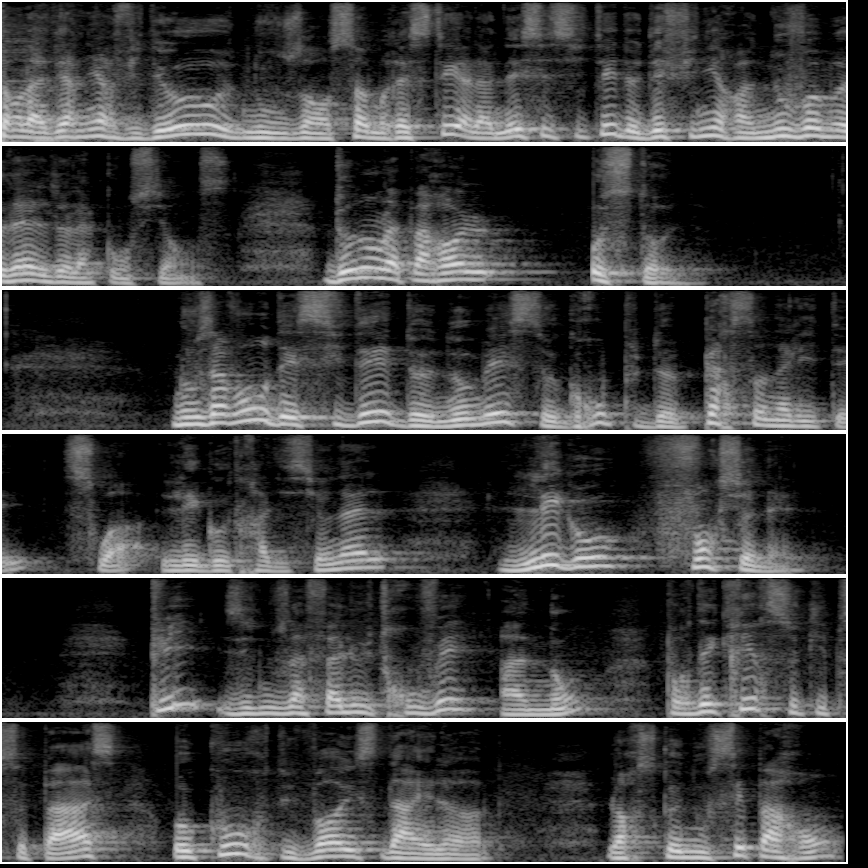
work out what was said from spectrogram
Dans la dernière vidéo, nous en sommes restés à la nécessité de définir un nouveau modèle de la conscience. Donnons la parole au Stone. Nous avons décidé de nommer ce groupe de personnalités, soit l'ego traditionnel, l'ego fonctionnel. Puis, il nous a fallu trouver un nom pour décrire ce qui se passe au cours du Voice Dialogue, lorsque nous séparons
